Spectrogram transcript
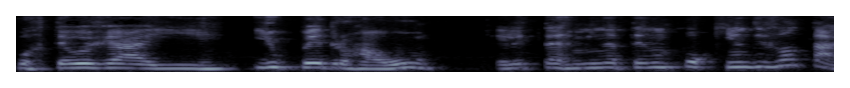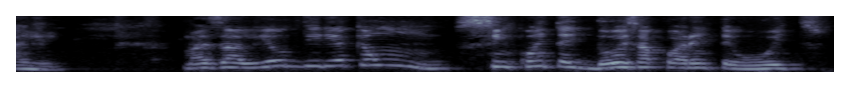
por ter o Jair e o Pedro Raul, ele termina tendo um pouquinho de vantagem. Mas ali eu diria que é um 52 a 48.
